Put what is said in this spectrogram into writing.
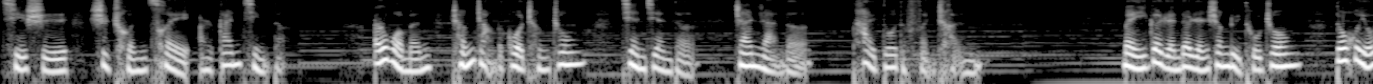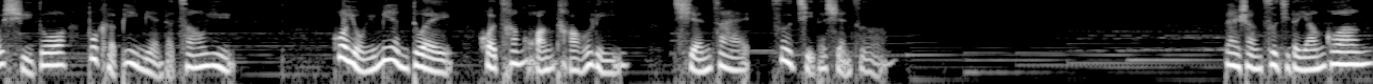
其实是纯粹而干净的。而我们成长的过程中，渐渐的沾染了太多的粉尘。每一个人的人生旅途中，都会有许多不可避免的遭遇，或勇于面对，或仓皇逃离，全在自己的选择。带上自己的阳光，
